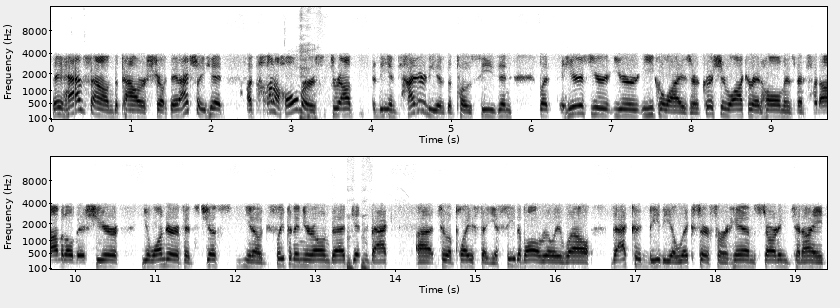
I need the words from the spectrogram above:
They have found the power stroke. They've actually hit a ton of homers throughout the entirety of the postseason. But here's your your equalizer. Christian Walker at home has been phenomenal this year. You wonder if it's just you know sleeping in your own bed, getting back uh, to a place that you see the ball really well. That could be the elixir for him starting tonight.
